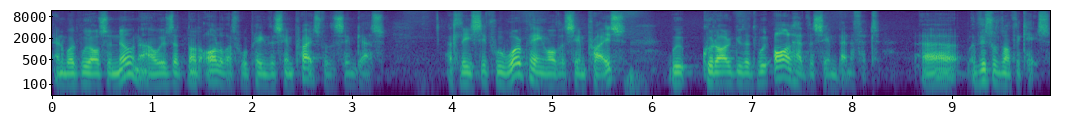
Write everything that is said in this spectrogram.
And what we also know now is that not all of us were paying the same price for the same gas. At least if we were paying all the same price, we could argue that we all had the same benefit. Uh, this was not the case.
